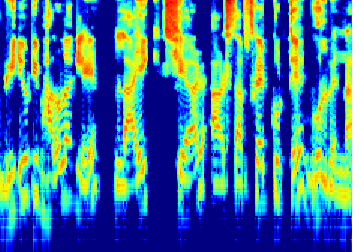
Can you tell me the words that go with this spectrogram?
ভিডিওটি ভালো লাগলে লাইক, শেয়ার আর সাবস্ক্রাইব করতে ভুলবেন না।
